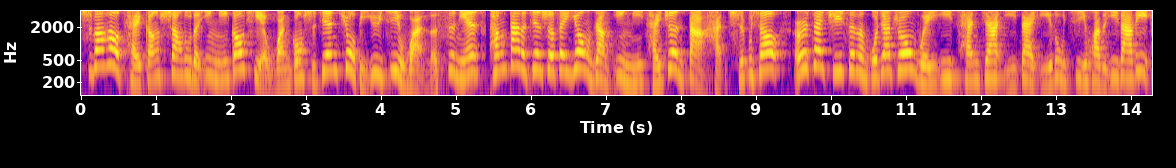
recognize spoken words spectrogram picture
十八号才刚上路的印尼高铁完工时间就比预计晚了四年，庞大的建设费用让印尼财政大喊吃不消。而在 G7 国家中唯一参加“一带一路”计划的意大利，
